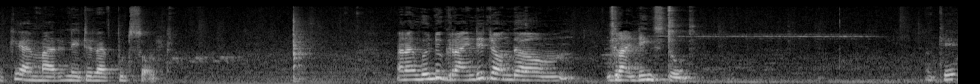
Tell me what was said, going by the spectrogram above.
Okay, I marinated, I've put salt. And I'm going to grind it on the um, grinding stone. Okay.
